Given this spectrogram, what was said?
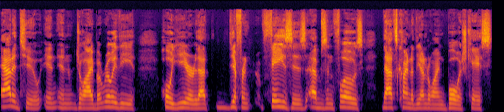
added to in in July, but really the whole year that different phases, ebbs and flows, that's kind of the underlying bullish case.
